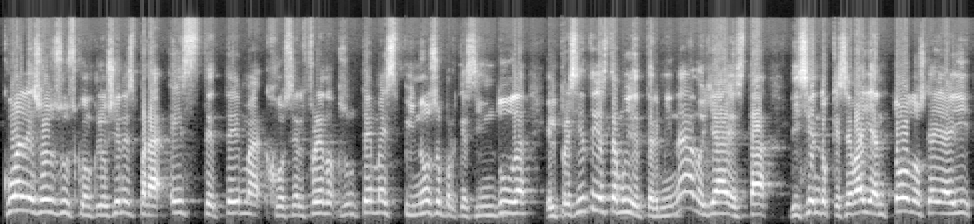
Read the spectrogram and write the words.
¿Cuáles son sus conclusiones para este tema, José Alfredo? Es un tema espinoso porque sin duda el presidente ya está muy determinado, ya está diciendo que se vayan todos, que hay ahí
